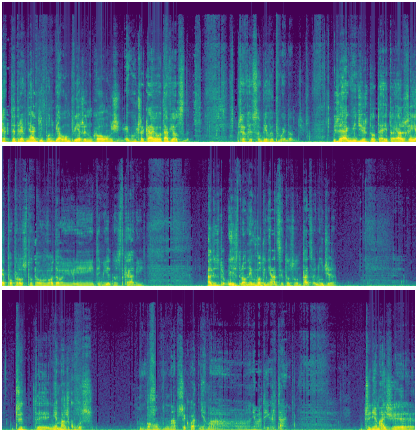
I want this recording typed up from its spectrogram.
jak te drewniaki pod białą pierzynką śniegu czekają na wiosnę, żeby sobie wypłynąć. Że jak widzisz tutaj, to ja żyję po prostu tą wodą i, tymi jednostkami. Ale z drugiej strony wodniacy to są tacy ludzie, czy ty nie masz głosu, bo na przykład nie ma, nie ma tej krtani. Czy nie ma się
